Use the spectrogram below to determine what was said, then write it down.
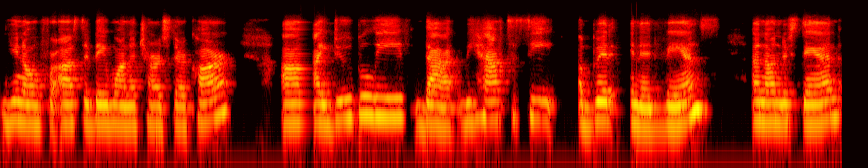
you know, for us if they want to charge their car. Um, I do believe that we have to see a bit in advance and understand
